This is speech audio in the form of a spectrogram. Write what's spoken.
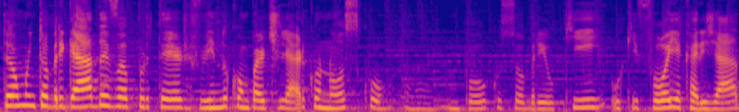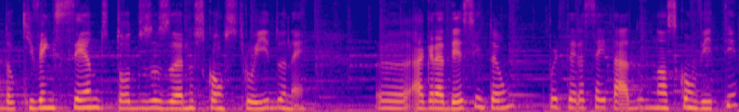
Então, muito obrigada, Ivan, por ter vindo compartilhar conosco um, um pouco sobre o que, o que foi a Carijada, o que vem sendo todos os anos construído, né? Uh, agradeço, então, por ter aceitado o nosso convite.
